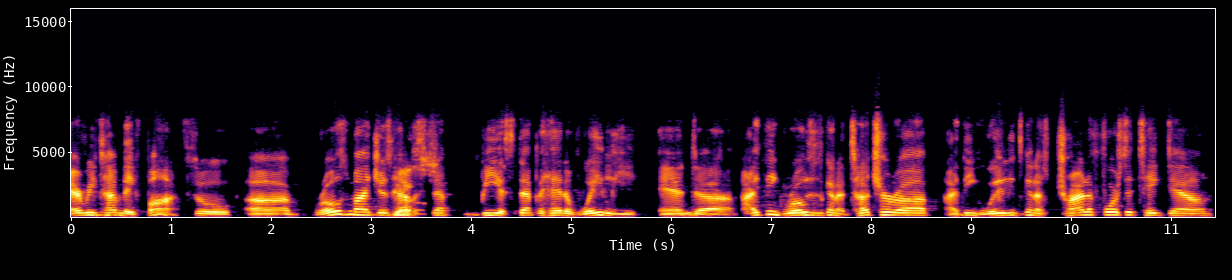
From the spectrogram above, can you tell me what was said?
every time they fought. So uh Rose might just have a step be a step ahead of Weili. And uh, I think Rose is gonna touch her up. I think Weili's gonna try to force a takedown.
